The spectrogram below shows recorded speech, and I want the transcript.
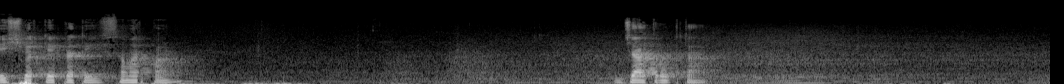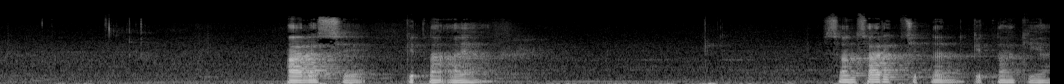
ईश्वर के प्रति समर्पण जागरूकता आलस से कितना आया। सांसारिक चिंतन कितना किया?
